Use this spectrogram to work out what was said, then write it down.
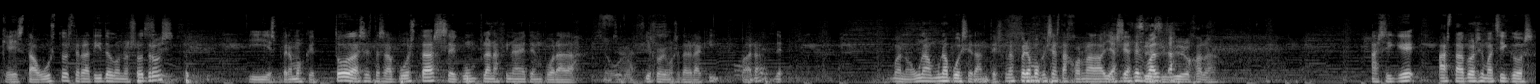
que esté a gusto este ratito con nosotros. Y esperamos que todas estas apuestas se cumplan a final de temporada. Seguro. Y os volvemos a traer aquí para... de- Bueno, una, una puede ser antes. Una esperamos que sea esta jornada ya, si hace Sí, falta. sí, sí, ojalá. Así que hasta la próxima, chicos.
